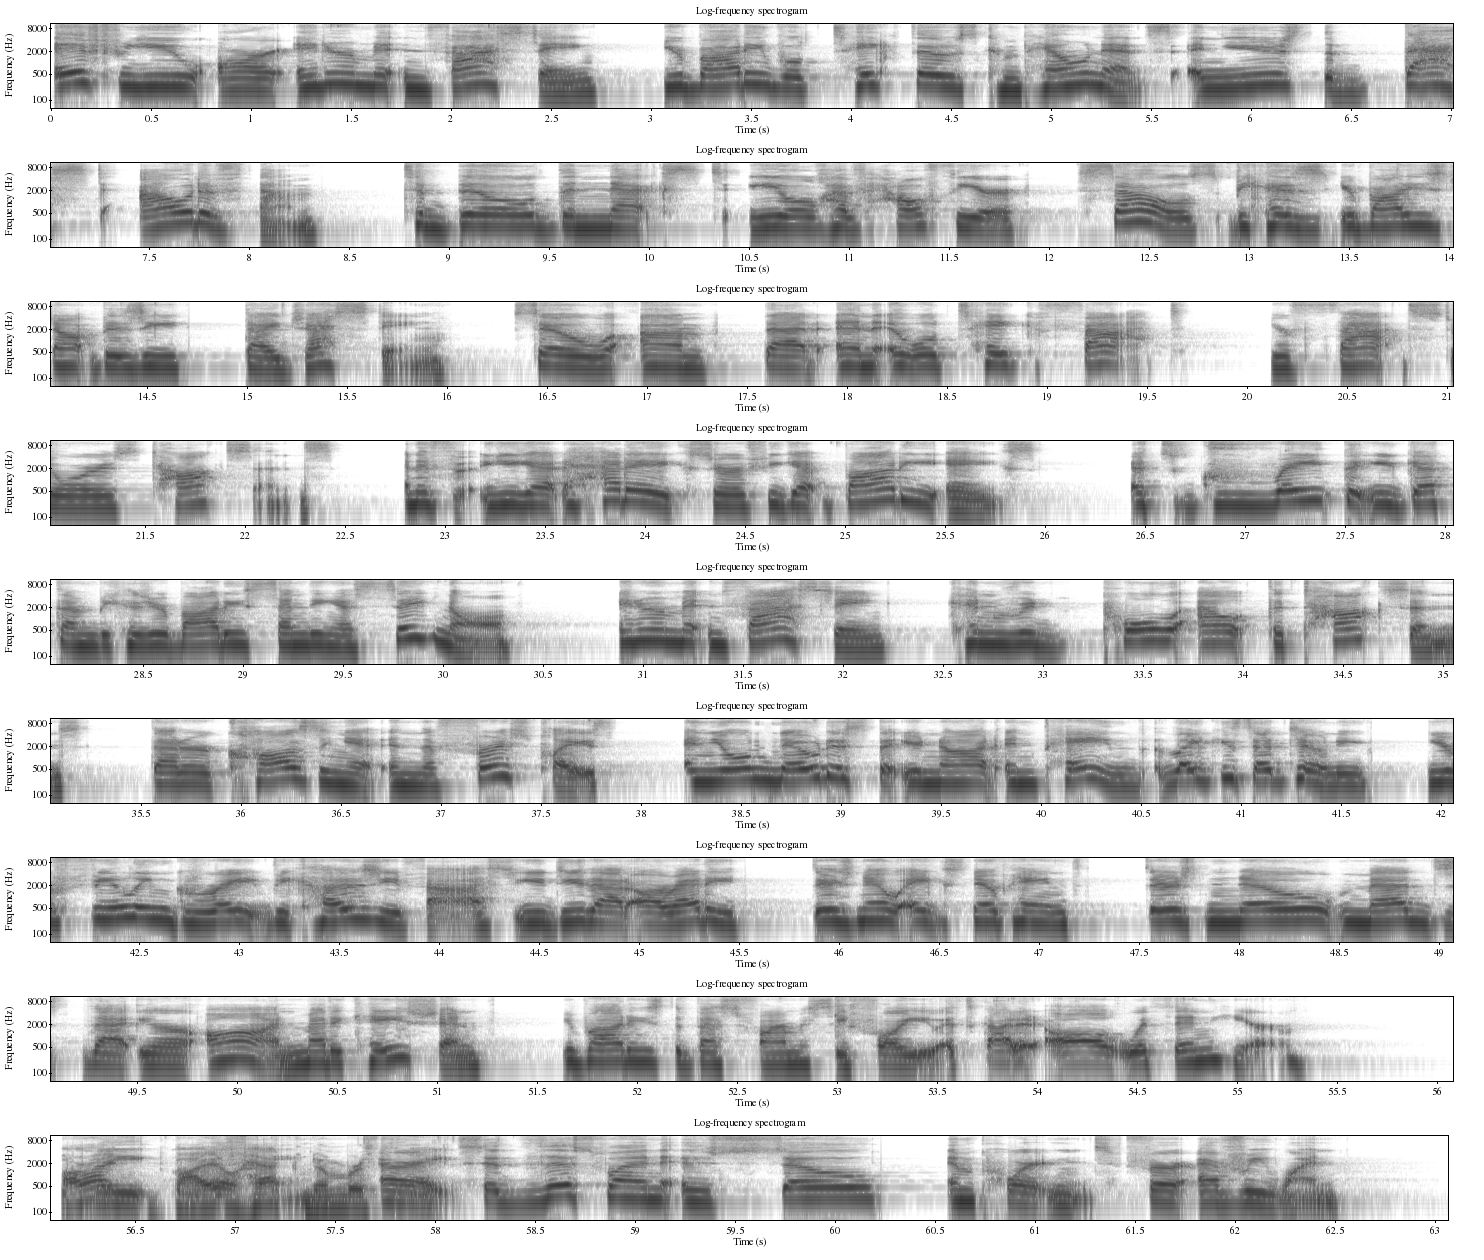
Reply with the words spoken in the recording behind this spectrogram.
if you are intermittent fasting, your body will take those components and use the best out of them to build the next. You'll have healthier cells because your body's not busy digesting. So, um, that, and it will take fat. Your fat stores toxins. And if you get headaches or if you get body aches, it's great that you get them because your body's sending a signal. Intermittent fasting can re- pull out the toxins that are causing it in the first place. And you'll notice that you're not in pain. Like you said, Tony, you're feeling great because you fast. You do that already. There's no aches, no pains. There's no meds that you're on, medication. Your body's the best pharmacy for you. It's got it all within here. All right. Biohack number three. All right. So this one is so important for everyone.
